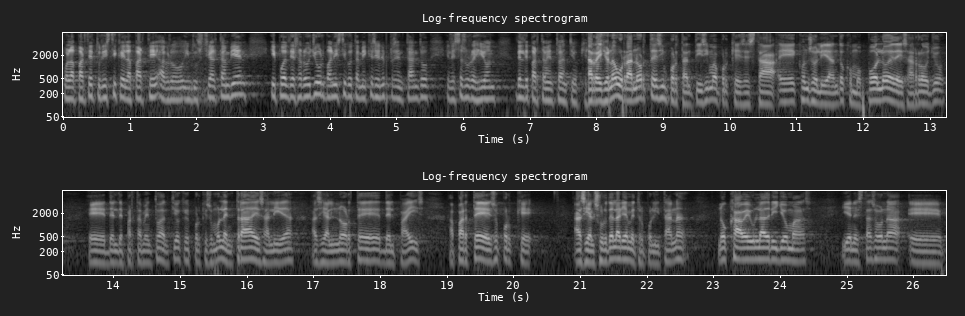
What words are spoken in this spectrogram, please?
por la parte turística y la parte agroindustrial también, y por el desarrollo urbanístico también que se viene presentando en esta subregión del departamento de Antioquia. La región Aburrá Norte es importantísima porque se está eh, consolidando como polo de desarrollo eh, del departamento de Antioquia, porque somos la entrada de salida hacia el norte del país. Aparte de eso, porque hacia el sur del área metropolitana no cabe un ladrillo más y en esta zona, eh,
